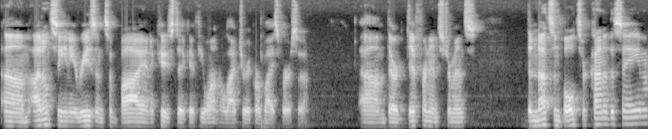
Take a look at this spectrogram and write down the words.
Um, I don't see any reason to buy an acoustic if you want an electric or vice versa. Um, they're different instruments. The nuts and bolts are kind of the same,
